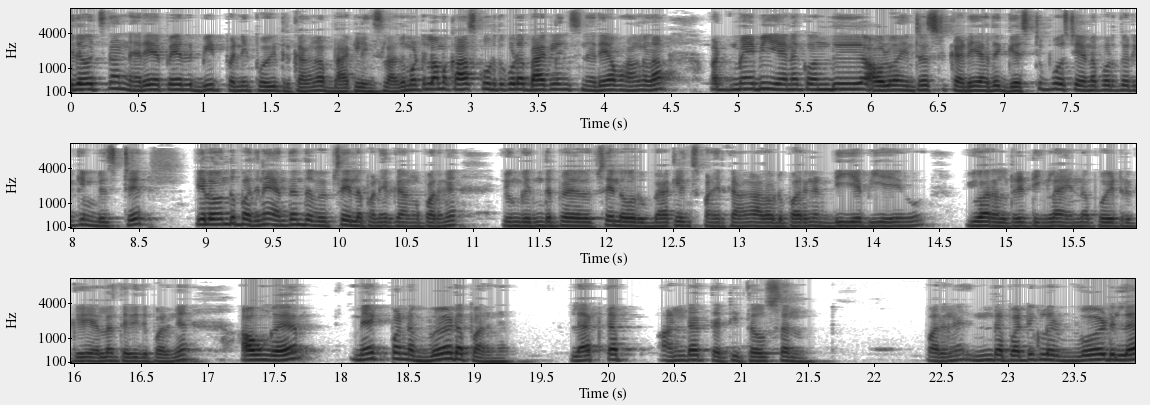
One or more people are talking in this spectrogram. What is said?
இதை வச்சு தான் நிறைய பேர் பீட் பண்ணி போயிட்டு இருக்காங்க பேக்லிங்ஸில் அது மட்டும் இல்லாமல் காசு கொடுத்து கூட பேக்லிங்ஸ் நிறையா வாங்கலாம். பட் மேபி எனக்கு வந்து அவ்வளோ இன்ட்ரெஸ்ட் கிடையாது. கெஸ்ட் போஸ்ட் என்னை பொறுத்த வரைக்கும் பெஸ்ட்டு இதில் வந்து பார்த்தீங்கன்னா எந்தெந்த வெப்சைட்டில் பண்ணியிருக்காங்க பாருங்கள் இவங்க இந்த வெப்சைட்டில் ஒரு பேக்லிங்ஸ் பண்ணியிருக்காங்க அதோட பாருங்கள் டிஏபிஏ யூஆர்எல் ரேட்டிங்லாம் என்ன போயிட்டுருக்கு எல்லாம் தெரியுது பாருங்கள் அவங்க மேக் பண்ண வேர்டை பாருங்கள் லேப்டாப் அண்டர் தேர்ட்டி தௌசண்ட் பாருங்கள் இந்த பர்டிகுலர் வேர்டில்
